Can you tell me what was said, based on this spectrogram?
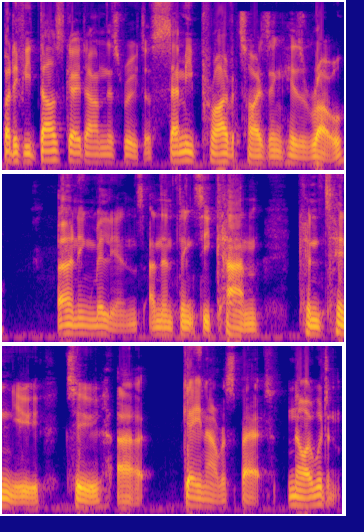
But if he does go down this route of semi privatizing his role, earning millions, and then thinks he can continue to uh, gain our respect, no, I wouldn't.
